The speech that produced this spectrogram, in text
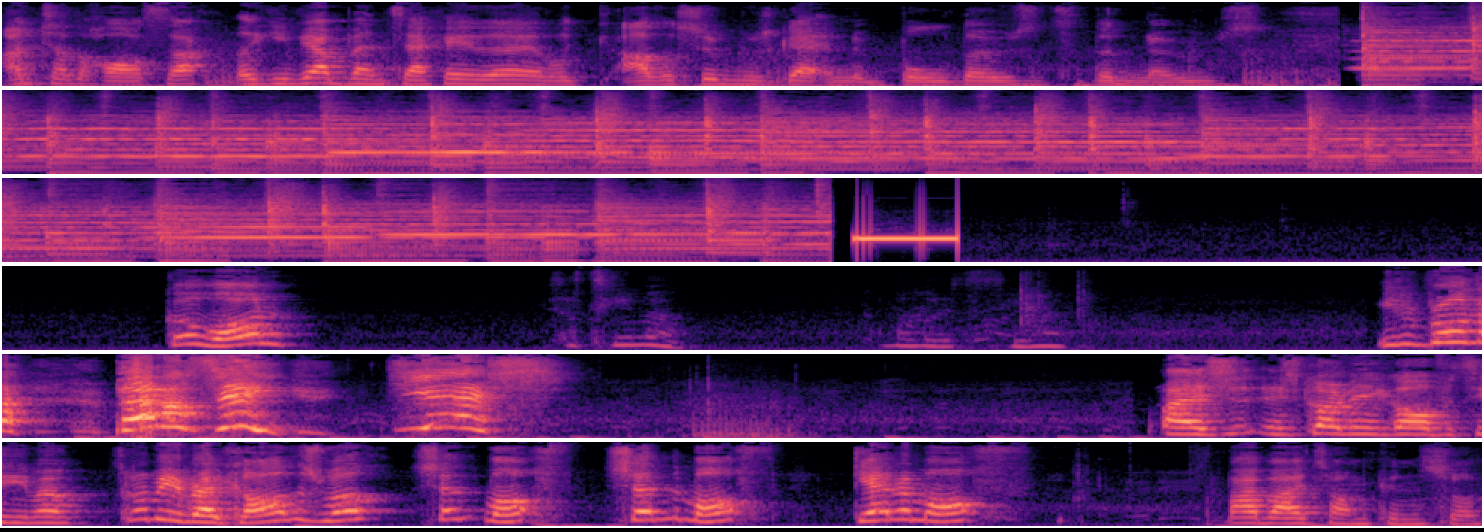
I just had a heart attack. Like if you had Benteke there, like Alisson was getting a bulldozer to the nose. Go on! Is that Timo? Timo. He's brought that penalty! Yes! Right, it's, got to be a goal for Timo. It's got to be a red card as well. Send them off. Send them off. Get them off. Bye bye, Tomkins, son.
